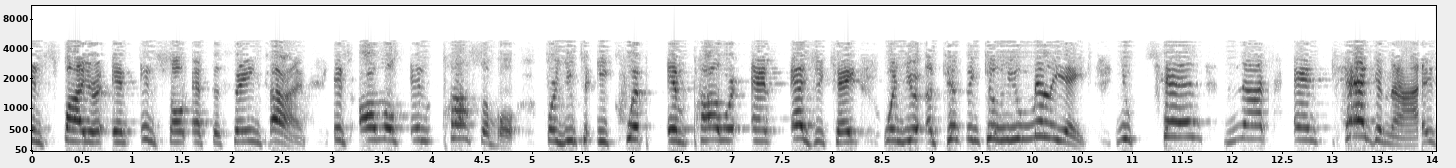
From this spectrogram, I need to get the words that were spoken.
inspire and insult at the same time. It's almost impossible for you to equip, empower, and educate when you're attempting to humiliate. You cannot antagonize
